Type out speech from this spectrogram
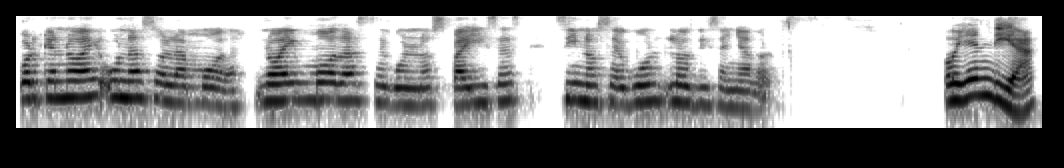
porque no hay una sola moda, no hay modas según los países, sino según los diseñadores. Hoy en día,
